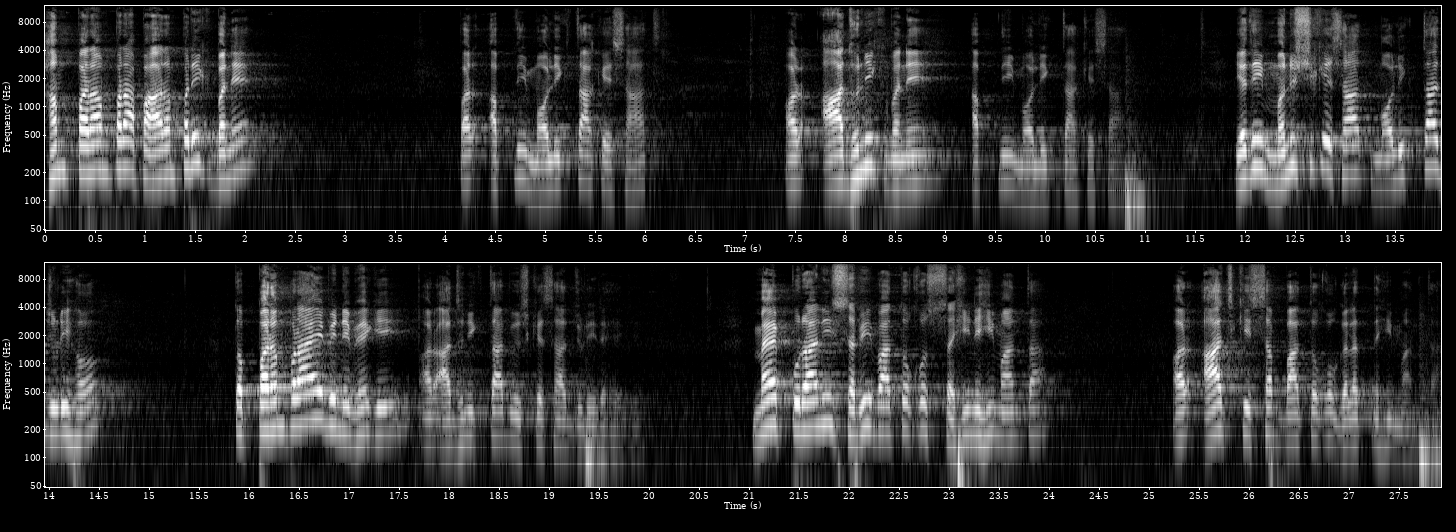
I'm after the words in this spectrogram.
हम परंपरा पारंपरिक बने पर अपनी मौलिकता के साथ और आधुनिक बने अपनी मौलिकता के साथ। यदि मनुष्य के साथ मौलिकता जुड़ी हो तो परंपराएँ भी निभेगी और आधुनिकता भी उसके साथ जुड़ी रहेगी। मैं पुरानी सभी बातों को सही नहीं मानता और आज की सब बातों को गलत नहीं मानता।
